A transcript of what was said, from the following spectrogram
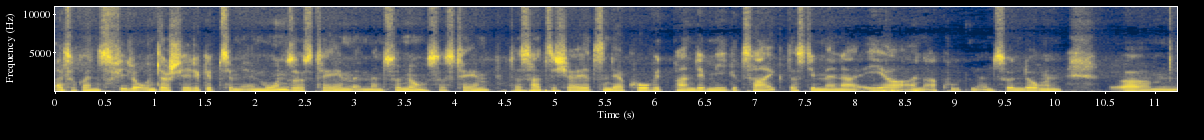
Also ganz viele Unterschiede gibt es im Immunsystem, im Entzündungssystem. Das hat sich ja jetzt in der Covid-Pandemie gezeigt, dass die Männer eher an akuten Entzündungen, ähm,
